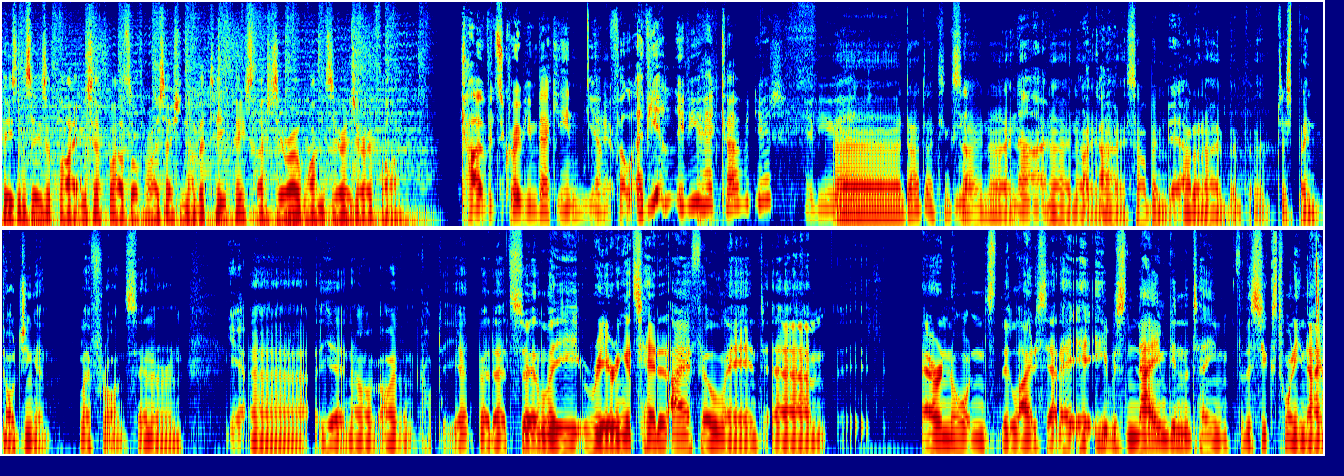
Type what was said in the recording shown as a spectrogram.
T's and C's apply. New South Wales authorisation number TP slash 01005. COVID's creeping back in, young fella. Have you have you had COVID yet? Have you? Uh, I don't think so. No, No. no, no, Okay. no. So I've been, Yeah. I don't know, b- b- just been dodging it left, right, and centre, and yeah. uh, yeah, no, I I haven't copped it yet, but it's certainly rearing its head at AFL land. Um, Aaron Naughton's the latest out. He, he was named in the team for the 620 naming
